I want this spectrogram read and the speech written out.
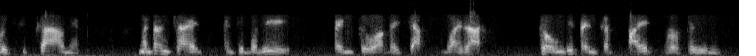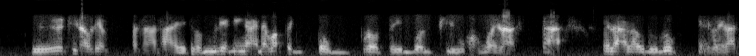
วิด -19 เนี่ย มันต้องใช้แอนติบอดีเป็นตัวไปจับไวรัส ตรงที่เป็นสไปค์โปรตีน หรือที่เราเรียกภาษาไทยที่ผมเรียกง่ายๆนะว่าเป็นกลุ่มโปรตีนบนผิวของไวรัสนะ เวลาเราดูรูปไวรัส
